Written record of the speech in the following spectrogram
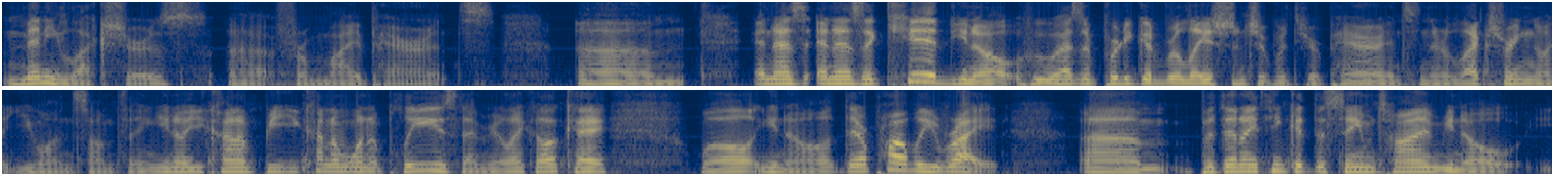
many lectures uh, from my parents, um, and as and as a kid, you know, who has a pretty good relationship with your parents, and they're lecturing on you on something, you know, you kind of be, you kind of want to please them. You're like, okay, well, you know, they're probably right. Um, but then I think at the same time, you know, y-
